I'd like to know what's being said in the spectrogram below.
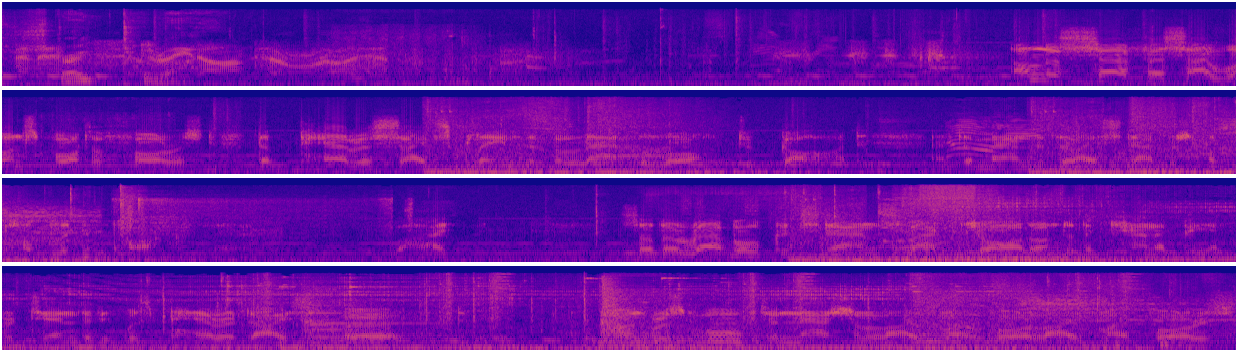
And Straight to straight on to Ryan. On the surface, I once bought a forest. The parasites claimed that the land belonged to God and demanded that I establish a public park there. Why? So the rabble could stand slack-jawed under the canopy and pretend that it was paradise earned. Congress moved to nationalize my my forest.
